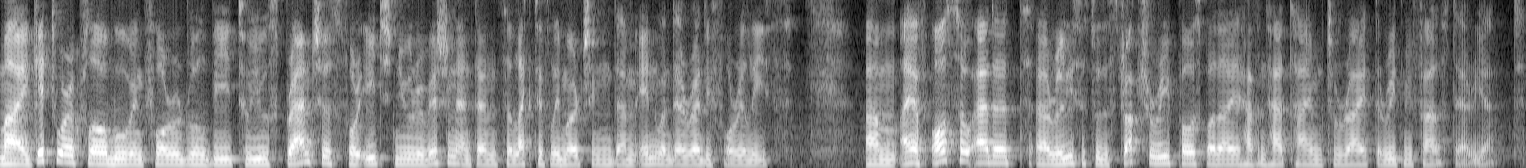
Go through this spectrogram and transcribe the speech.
My Git workflow moving forward will be to use branches for each new revision and then selectively merging them in when they're ready for release. Um, I have also added uh, releases to the structure repos, but I haven't had time to write the README files there yet.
